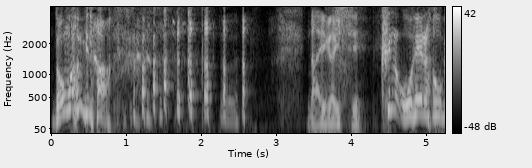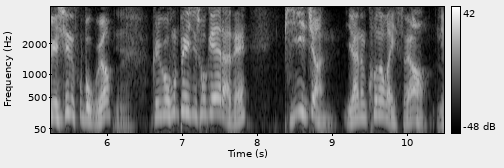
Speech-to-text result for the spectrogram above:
너무합니다. 나이가 있지. 큰 오해를 하고 계신 후보고요. 예. 그리고 홈페이지 소개란에 비전이라는 코너가 있어요. 예.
